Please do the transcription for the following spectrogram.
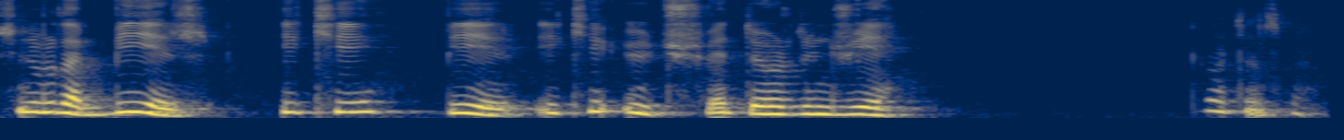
Şimdi burada 1 2 1 2 3 ve dördüncüye gördünüz mü?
